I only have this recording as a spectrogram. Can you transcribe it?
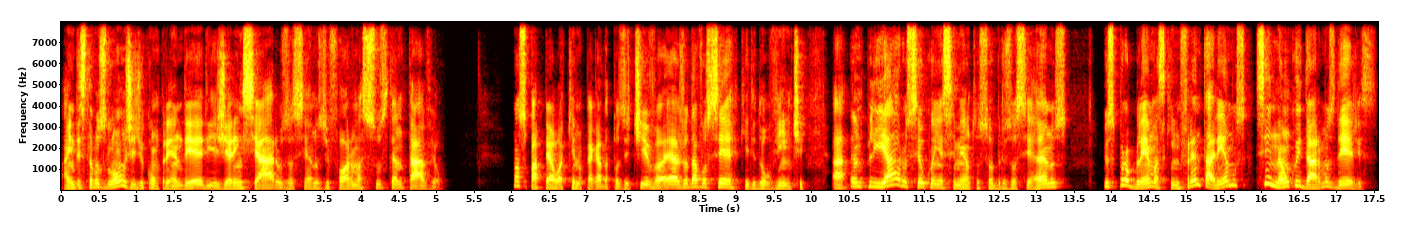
Ainda estamos longe de compreender e gerenciar os oceanos de forma sustentável. Nosso papel aqui no Pegada Positiva é ajudar você, querido ouvinte, a ampliar o seu conhecimento sobre os oceanos e os problemas que enfrentaremos se não cuidarmos deles.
